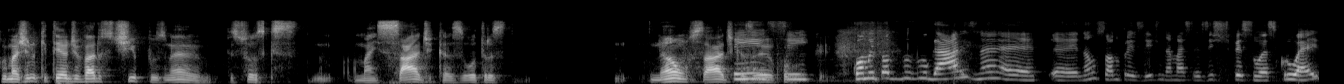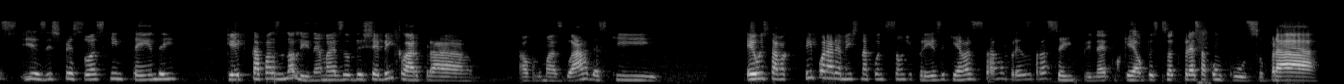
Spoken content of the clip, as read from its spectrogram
eu imagino que tenha de vários tipos, né? Pessoas que mais sádicas, outras não sádicas. Sim, sim. Como em todos os lugares, né? É, é, não só no presídio, né? Mas existem pessoas cruéis e existem pessoas que entendem o que está fazendo ali, né? Mas eu deixei bem claro para algumas guardas que eu estava temporariamente na condição de presa que elas estavam presas para sempre, né? Porque é uma pessoa que presta concurso para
